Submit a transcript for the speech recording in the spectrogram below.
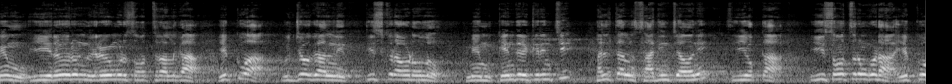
మేము ఈ ఇరవై రెండు ఇరవై మూడు సంవత్సరాలుగా ఎక్కువ ఉద్యోగాల్ని తీసుకురావడంలో మేము కేంద్రీకరించి ఫలితాలను సాధించామని ఈ యొక్క ఈ సంవత్సరం కూడా ఎక్కువ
